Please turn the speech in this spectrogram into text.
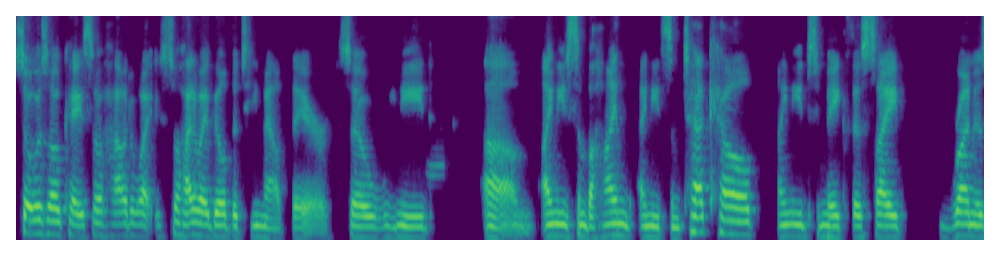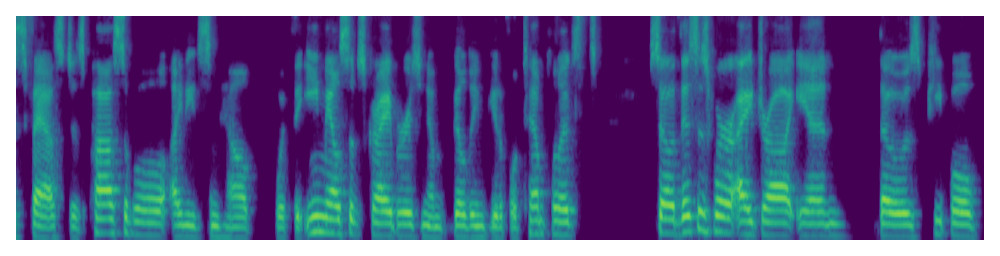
So it was okay. So how do I? So how do I build the team out there? So we need. Um, I need some behind. I need some tech help. I need to make the site run as fast as possible. I need some help with the email subscribers. You know, building beautiful templates. So this is where I draw in those people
